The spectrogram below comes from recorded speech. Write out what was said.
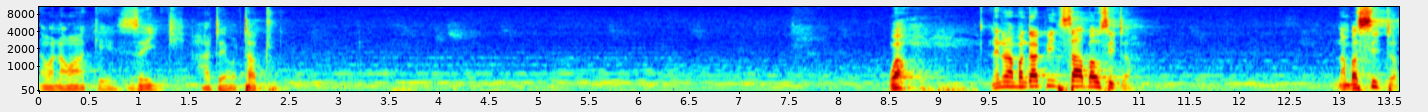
na wanawake zaidi hata ya watatu. Wow. Nenda namba ngapi? Saba au sita? Namba sita.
